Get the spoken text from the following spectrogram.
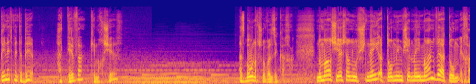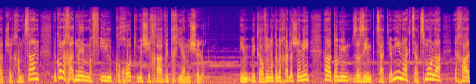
בנט מדבר. הטבע כמחשב? אז בואו נחשוב על זה ככה. נאמר שיש לנו שני אטומים של מימן ואטום אחד של חמצן, וכל אחד מהם מפעיל כוחות משיכה ודחייה משלו. אם מקרבים אותם אחד לשני, האטומים זזים קצת ימינה, קצת שמאלה, אחד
